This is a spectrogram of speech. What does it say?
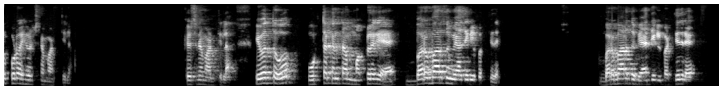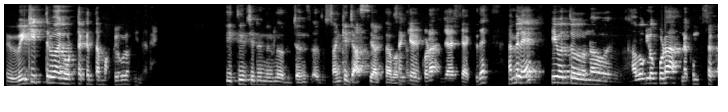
ಕೂಡ ಯೋಚನೆ ಮಾಡ್ತಿಲ್ಲ. ಯೋಚನೆ ಮಾಡ್ತಿಲ್ಲ. ಇವತ್ತು ಹುಟ್ಟತಕ್ಕಂತ ಮಕ್ಕಳಿಗೆ ಬರಬಾರದು ವ್ಯಾಧಿಗಳು ಬರ್ತಿದೆ. ಬರಬಾರದು ವ್ಯಾಧಿಗಳು ಬರ್ತಿದ್ರೆ ವಿಚಿತ್ರವಾಗಿ ಹುಟ್ಟತಕ್ಕಂತ ಮಕ್ಕಳುಗಳು ಇದ್ದಾರೆ. ಇತ್ತೀಚಿನ ದಿನಗಳು ಜನ ಸಂಖ್ಯೆ ಜಾಸ್ತಿ ಆಗ್ತಾ ಸಂಖ್ಯೆ ಕೂಡ ಜಾಸ್ತಿ ಆಗ್ತಿದೆ. ಆಮೇಲೆ ಇವತ್ತು ನಾವು ಅವಾಗ್ಲೂ ಕೂಡ ನಪುಂಸಕ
